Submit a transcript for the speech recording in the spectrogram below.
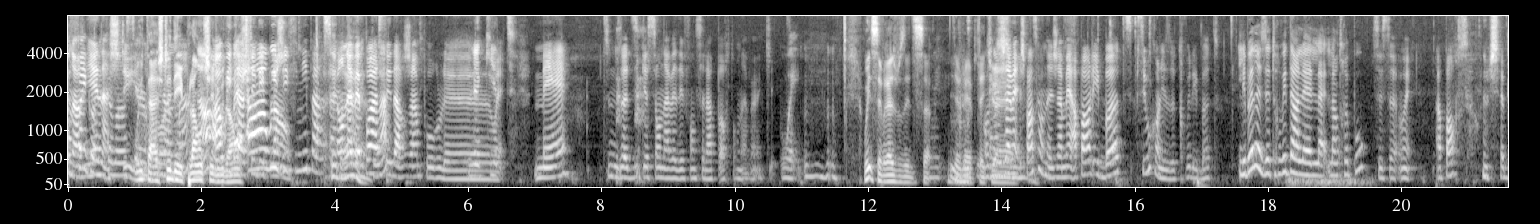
on n'a rien acheté. Oui, t'as acheté des plantes Non? chez Ah oui, ben, Ah oui, j'ai fini par. On n'avait pas assez d'argent pour le... Le kit. ouais. Mais tu nous as dit que si on avait défoncé la porte, on avait un kit. Oui. Oui, c'est vrai, je vous ai dit ça. Oui. Il y aurait peut-être On eu a un- jamais, je pense qu'on n'a jamais, à part les bottes, c'est où qu'on les a trouvées, les bottes? Les bonnes, elles les ai trouvées dans le- l'entrepôt. C'est ça, oui. À part ça, on n'a jamais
